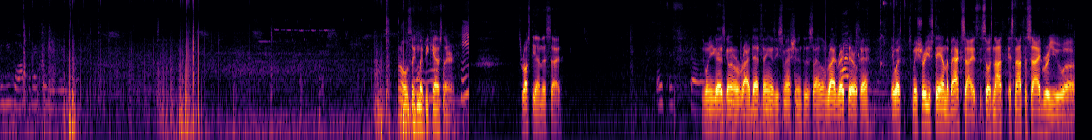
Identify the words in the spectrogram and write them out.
If you walk right there, Oh, looks like it might be cast iron. It's rusty on this side. It's a stone. Is one of you guys gonna ride that thing as he's smashing into the silo? Ride right there, okay? Yeah, Wes, just make sure you stay on the back side, so it's not it's not the side where you uh,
